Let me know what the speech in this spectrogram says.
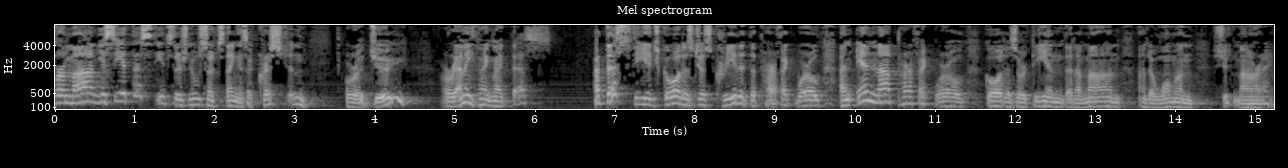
for man. You see, at this stage, there's no such thing as a Christian or a Jew or anything like this. At this stage, God has just created the perfect world, and in that perfect world, God has ordained that a man and a woman should marry.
